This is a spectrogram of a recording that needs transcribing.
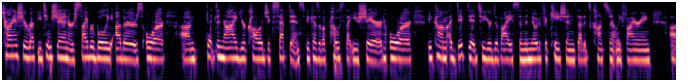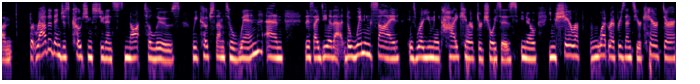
tarnish your reputation or cyberbully others or um, get denied your college acceptance because of a post that you shared or become addicted to your device and the notifications that it's constantly firing. Um, but rather than just coaching students not to lose, we coach them to win. And this idea that the winning side is where you make high character choices. You know, you share rep- what represents your character,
